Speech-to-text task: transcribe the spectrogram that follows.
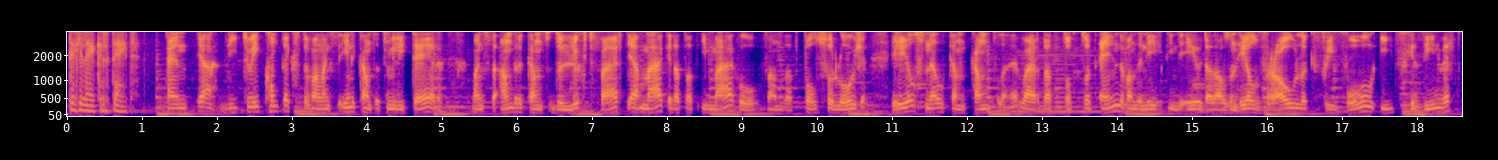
tegelijkertijd. En ja, die twee contexten van langs de ene kant het militaire, langs de andere kant de luchtvaart, ja, maken dat dat imago van dat polshorloge heel snel kan kantelen. Waar dat tot het einde van de 19e eeuw dat als een heel vrouwelijk, frivol iets gezien werd,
